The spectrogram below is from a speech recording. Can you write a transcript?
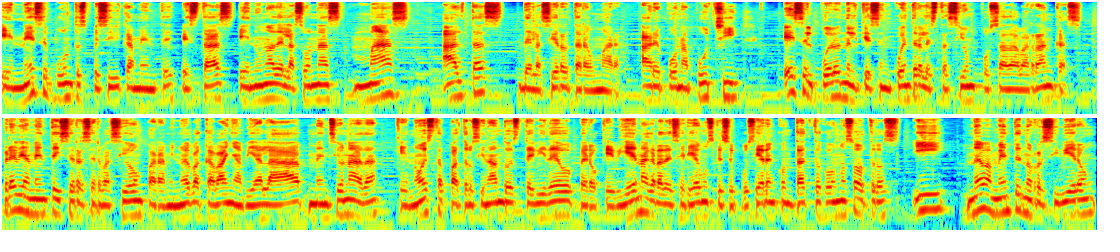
En ese punto específicamente estás en una de las zonas más altas de la Sierra Tarahumara. Areponapuchi es el pueblo en el que se encuentra la estación Posada Barrancas. Previamente hice reservación para mi nueva cabaña vía la app mencionada, que no está patrocinando este video, pero que bien agradeceríamos que se pusiera en contacto con nosotros. Y nuevamente nos recibieron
